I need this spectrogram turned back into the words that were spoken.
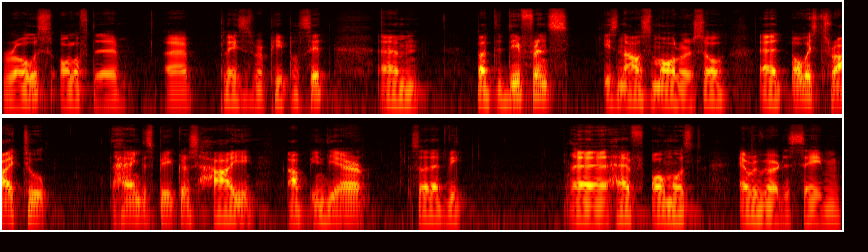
rows, all of the uh, places where people sit. Um, but the difference is now smaller. So uh, always try to hang the speakers high up in the air so that we uh, have almost everywhere the same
